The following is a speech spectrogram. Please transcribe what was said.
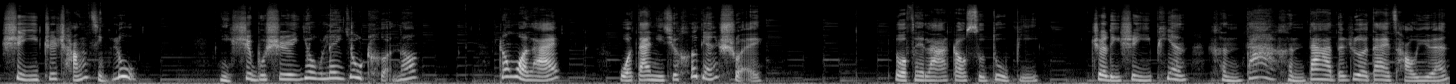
是一只长颈鹿，你是不是又累又渴呢？跟我来，我带你去喝点水。洛菲拉告诉杜比，这里是一片很大很大的热带草原，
